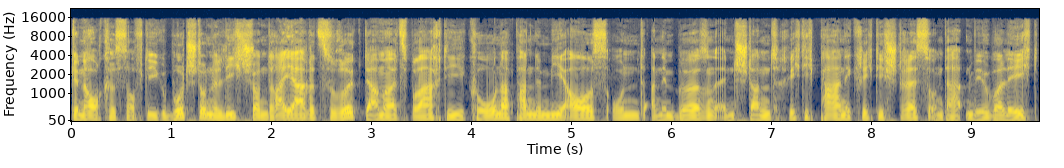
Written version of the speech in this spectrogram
Genau, Christoph. Die Geburtsstunde liegt schon drei Jahre zurück. Damals brach die Corona-Pandemie aus und an den Börsen entstand richtig Panik, richtig Stress. Und da hatten wir überlegt,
